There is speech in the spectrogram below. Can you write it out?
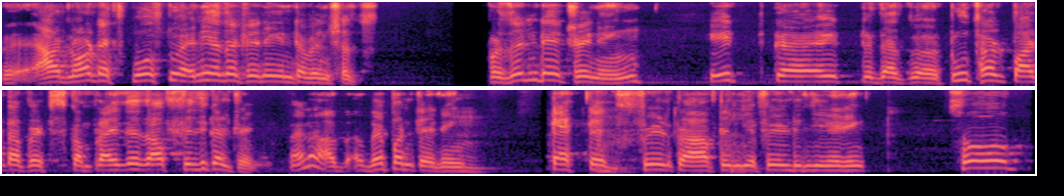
are not exposed to any other training interventions. Present day training it, uh, it the two third part of it comprises of physical training, you know, weapon training, mm. tactics, field craft, field engineering. So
